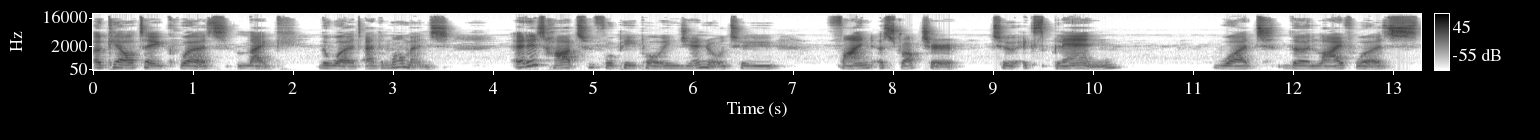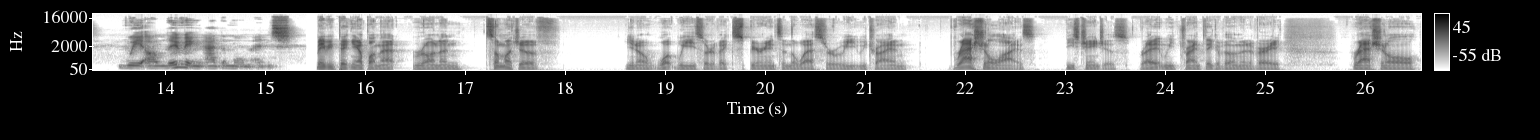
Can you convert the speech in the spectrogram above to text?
a chaotic words like the word at the moment. It is hard for people in general to find a structure to explain what the life was we are living at the moment. Maybe picking up on that, Ron, and so much of you know what we sort of experience in the West, or we, we try and rationalize these changes, right? we try and think of them in a very rational,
